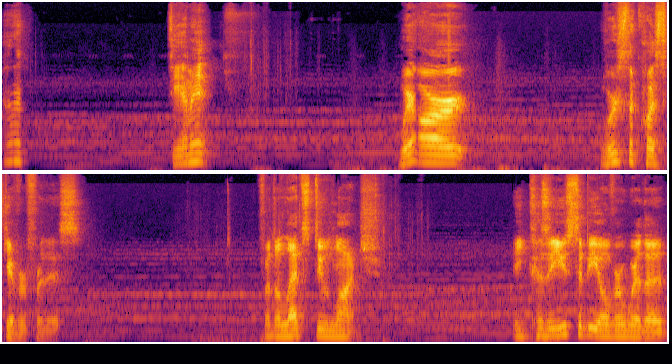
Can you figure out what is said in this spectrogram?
God damn it. Where are. Where's the quest giver for this? For the Let's Do Lunch. Because it used to be over where the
